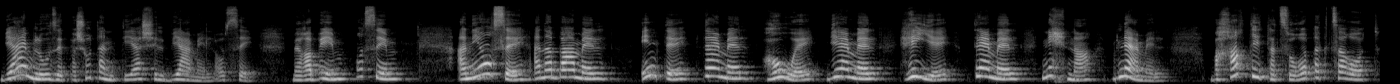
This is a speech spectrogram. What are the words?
ביעמלו זה פשוט הנטייה של ביעמל, עושה. ברבים עושים. אני עושה, אנא בעמל. אינטה בתעמל, הווה ביעמל, היה בתעמל, נחנה בנעמל. בחרתי את הצורות הקצרות,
